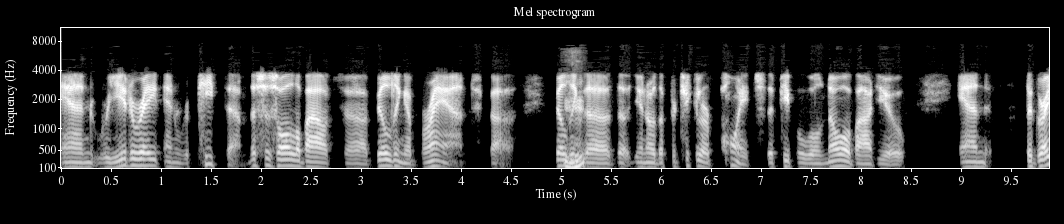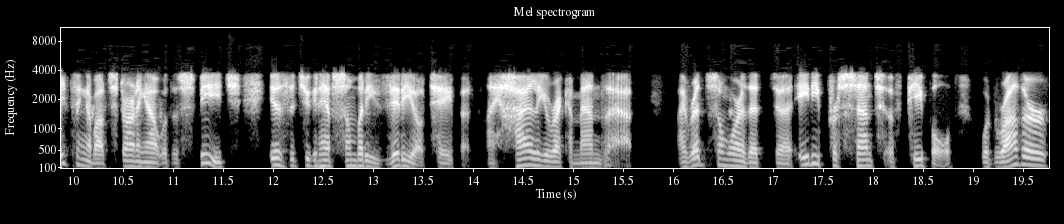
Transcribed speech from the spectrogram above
and reiterate and repeat them. This is all about uh, building a brand, uh, building mm-hmm. the, the you know the particular points that people will know about you. And the great thing about starting out with a speech is that you can have somebody videotape it. I highly recommend that. I read somewhere that uh, 80% of people would rather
